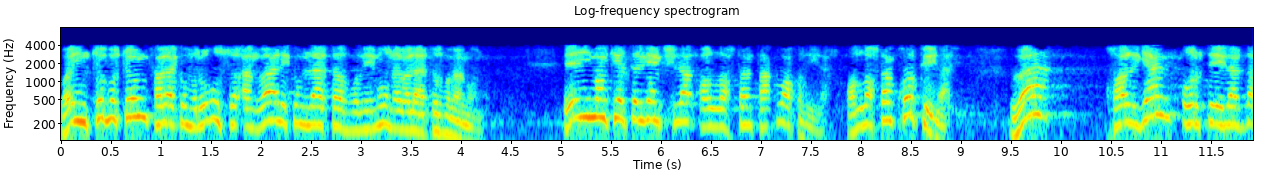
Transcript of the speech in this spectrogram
وإن تبتم فلكم رؤوس أموالكم لا تظلمون ولا تظلمون ey iymon keltirgan kishilar Allohdan taqvo qilinglar. Allohdan qo'rqinglar. Va qolgan o'rtanglarda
